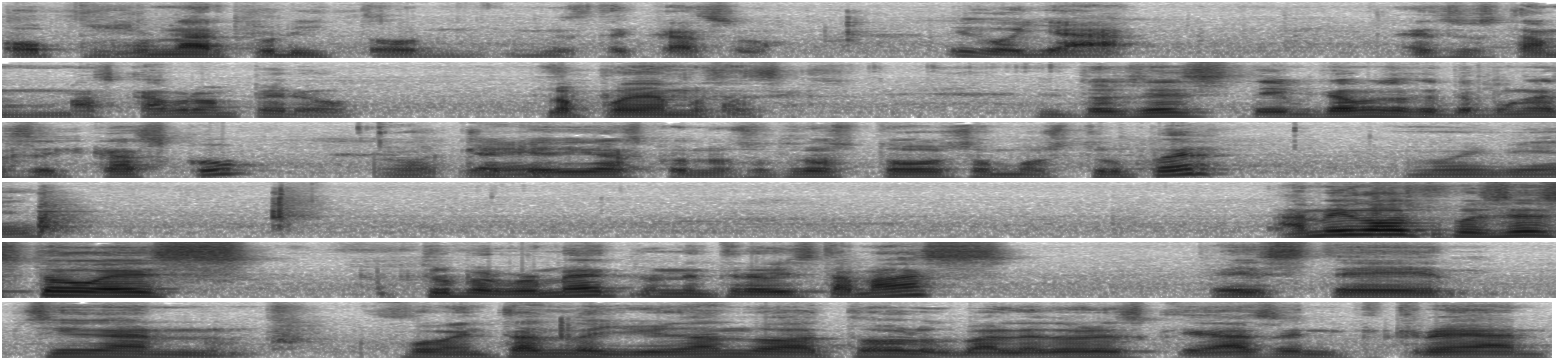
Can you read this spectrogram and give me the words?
o pues un Arturito en este caso. Digo, ya, eso está más cabrón, pero lo podemos hacer. Entonces, te invitamos a que te pongas el casco, ya que digas con nosotros todos somos Trooper. Muy bien. Amigos, pues esto es Trooper Gourmet, una entrevista más. Este, sigan fomentando y ayudando a todos los valedores que hacen, que crean,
